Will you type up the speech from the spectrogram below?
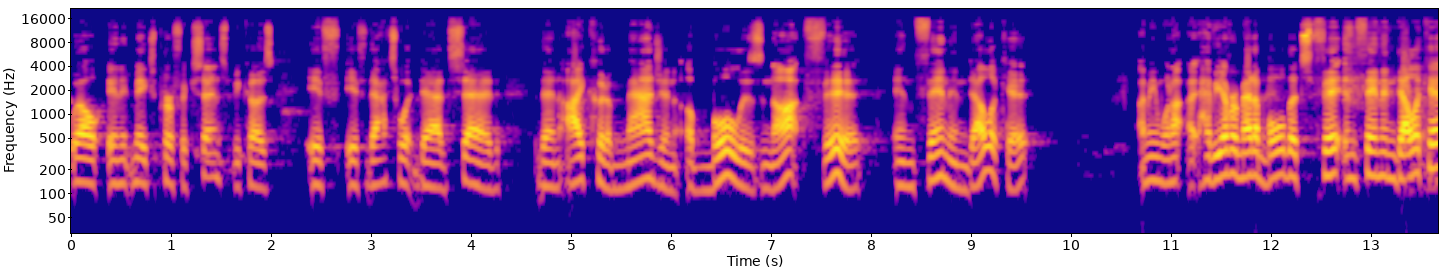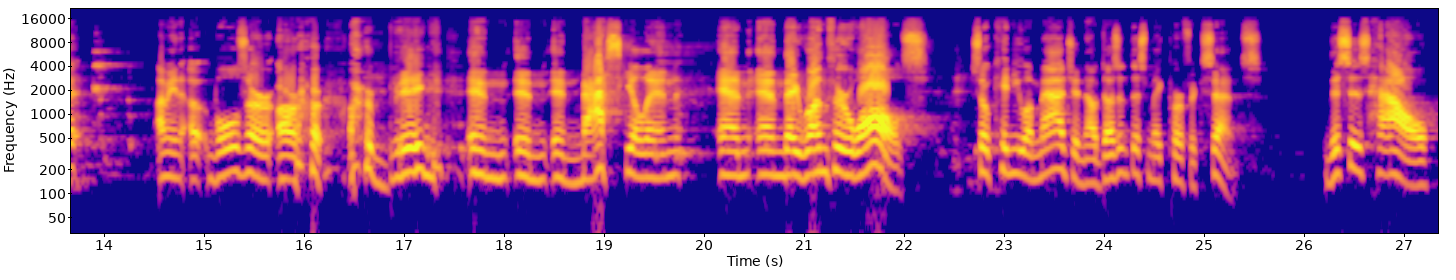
Well, and it makes perfect sense because if, if that's what dad said, then I could imagine a bull is not fit and thin and delicate. I mean, when I, have you ever met a bull that's fit and thin and delicate? I mean, uh, bulls are, are, are big and, and, and masculine and, and they run through walls. So, can you imagine? Now, doesn't this make perfect sense? This is how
